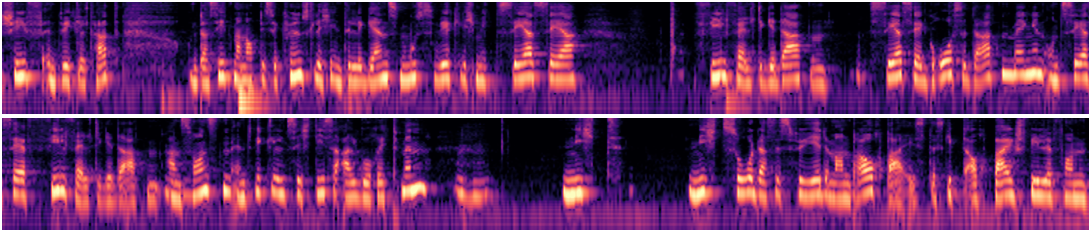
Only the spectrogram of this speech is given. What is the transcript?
schief entwickelt hat. Und da sieht man auch, diese künstliche Intelligenz muss wirklich mit sehr, sehr vielfältige Daten sehr, sehr große Datenmengen und sehr, sehr vielfältige Daten. Mhm. Ansonsten entwickeln sich diese Algorithmen mhm. nicht, nicht so, dass es für jedermann brauchbar ist. Es gibt auch Beispiele von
